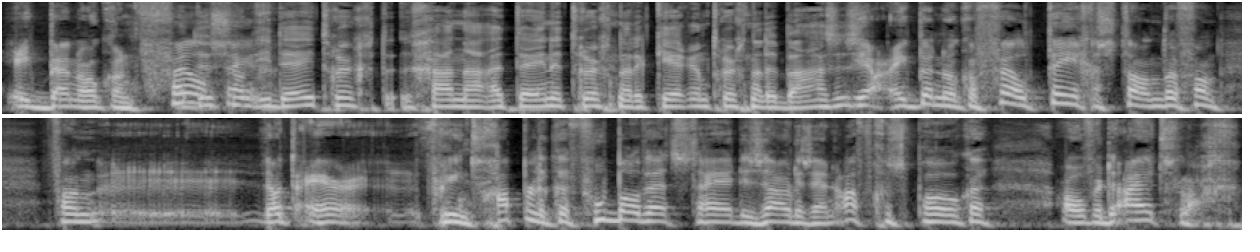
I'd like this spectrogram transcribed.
ik ben ook een fel... Dus zo'n idee, terug gaan naar Athene, terug naar de kern, terug naar de basis? Ja, ik ben ook een fel tegenstander van, van uh, dat er vriendschappelijke voetbalwedstrijden zouden zijn afgesproken over de uitslag.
